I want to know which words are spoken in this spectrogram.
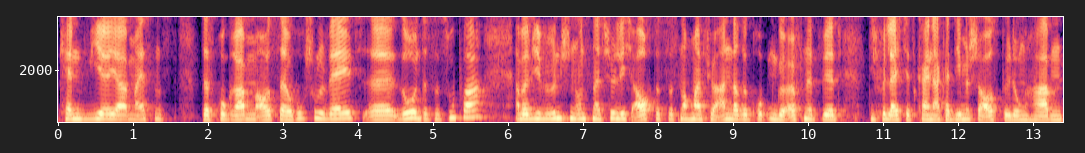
kennen wir ja meistens das Programm aus der Hochschulwelt äh, so und das ist super. Aber wir wünschen uns natürlich auch, dass das nochmal für andere Gruppen geöffnet wird, die vielleicht jetzt keine akademische Ausbildung haben.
